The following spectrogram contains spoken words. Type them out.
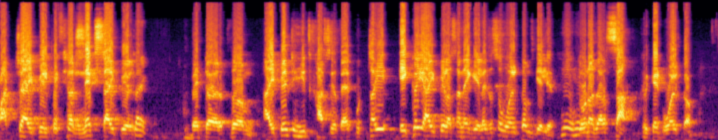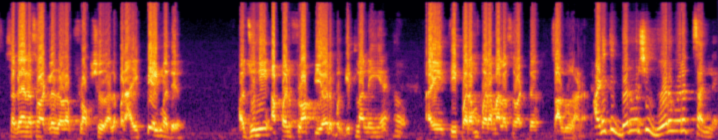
पाचच्या आयपीएलपेक्षा नेक्स्ट आयपीएल करेक्ट बेटर आयपीएलची हीच खासियत आहे. कुठचाही एकही आयपीएल असा नाही गेलाय जसं वर्ल्ड कप गेले. दोन हजार सात क्रिकेट वर्ल्ड कप सगळ्यांना असं वाटलं जरा फ्लॉप शो झाला पण आयपीएलमध्ये अजूनही आपण फ्लॉप इयर बघितला नाहीये. हो. आणि ती परंपरा मला असं वाटतं चालू राहणार आणि ते दरवर्षी वर वरच चाललंय.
